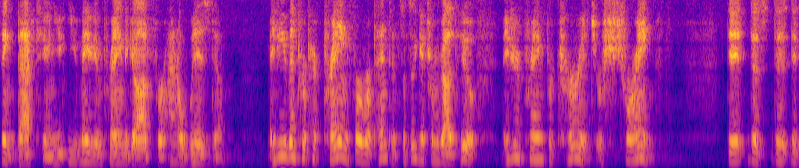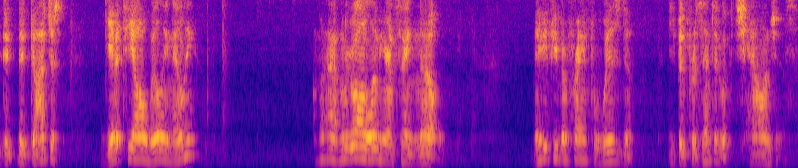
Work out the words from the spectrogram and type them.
think back to, and you you maybe been praying to God for I don't know wisdom. Maybe you've been pr- praying for repentance. That's a gift from God too. Maybe you're praying for courage or strength. Did does did, did, did God just give it to y'all willy nilly? I'm I'm gonna go on a limb here and say no. Maybe if you've been praying for wisdom, you've been presented with challenges,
